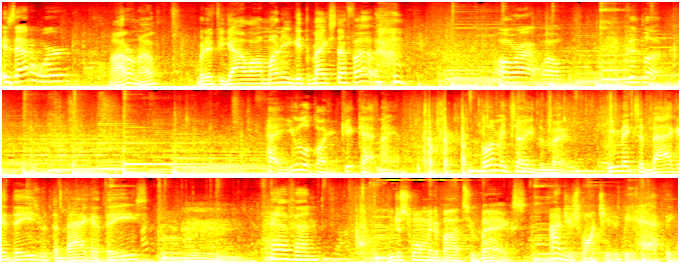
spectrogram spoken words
Is that a word? I don't know. But if you got a lot of money, you get to make stuff up. All right, well, good luck. hey, you look like a Kit Kat man. Well, let me tell you the mood. You mix a bag of these with a bag of these. Mmm, heaven. You just want me to buy two bags. I just want you to be happy.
